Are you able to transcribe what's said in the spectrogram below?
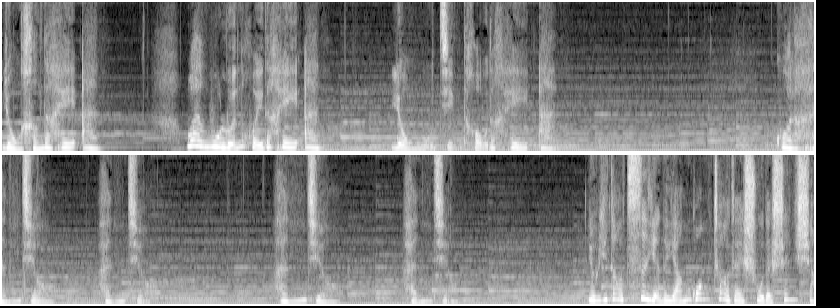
永恒的黑暗。万物轮回的黑暗，永无尽头的黑暗。过了很久，很久，很久，很久，有一道刺眼的阳光照在树的身上，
